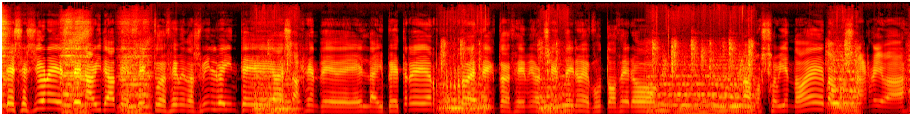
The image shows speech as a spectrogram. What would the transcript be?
de sesiones de Navidad de Efecto FM 2020 a esa gente de Elda IP3, Efecto FM 89.0. Vamos subiendo. ¿eh? Vamos arriba.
